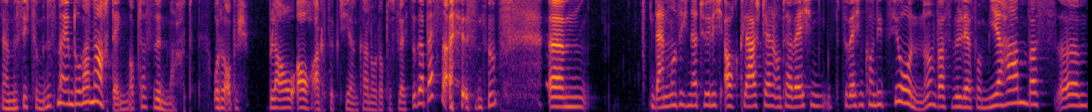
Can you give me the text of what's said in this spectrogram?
dann müsste ich zumindest mal eben drüber nachdenken, ob das Sinn macht. Oder ob ich blau auch akzeptieren kann oder ob das vielleicht sogar besser ist. Ne? Ähm, dann muss ich natürlich auch klarstellen, unter welchen, zu welchen Konditionen. Ne? Was will der von mir haben? Was ähm,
